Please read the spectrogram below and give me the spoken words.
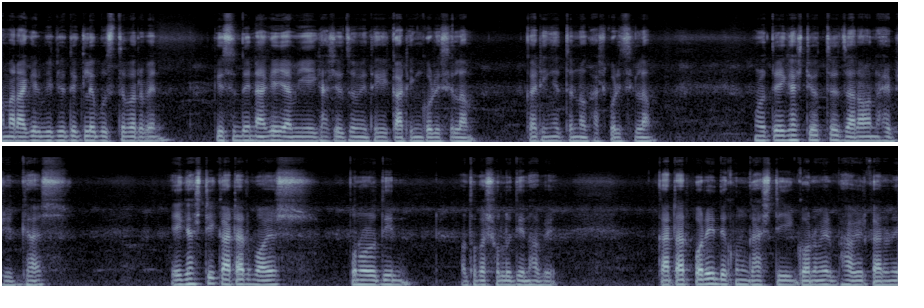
আমার আগের ভিডিও দেখলে বুঝতে পারবেন, কিছুদিন আগেই আমি এই ঘাসের জমি থেকে কাটিং করেছিলাম কাটিংয়ের জন্য ঘাস করেছিলাম। মূলত এই ঘাসটি হচ্ছে জারাওয়ান হাইব্রিড ঘাস। এই ঘাসটি কাটার বয়স পনেরো দিন অথবা ষোলো দিন হবে। কাটার পরেই দেখুন ঘাসটি গরমের ভাবের কারণে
